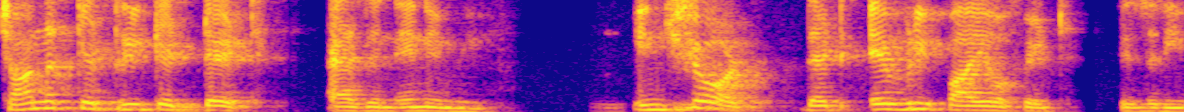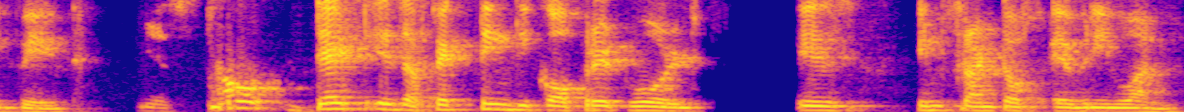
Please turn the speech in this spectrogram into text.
Chanakya treated debt as an enemy, ensured that every pie of it is repaid. Yes. How debt is affecting the corporate world is in front of everyone.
